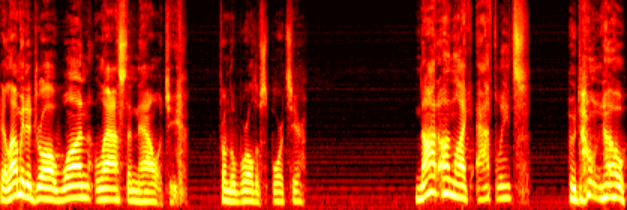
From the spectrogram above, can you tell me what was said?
Okay, allow me to draw one last analogy from the world of sports here. Not unlike athletes who don't know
